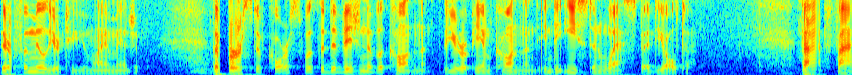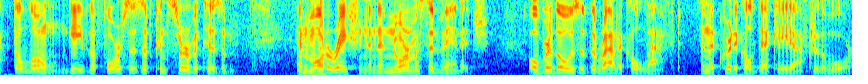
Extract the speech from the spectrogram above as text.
They're familiar to you, I imagine. The first, of course, was the division of the continent, the European continent, into East and West at Yalta. That fact alone gave the forces of conservatism and moderation an enormous advantage over those of the radical left in the critical decade after the war.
